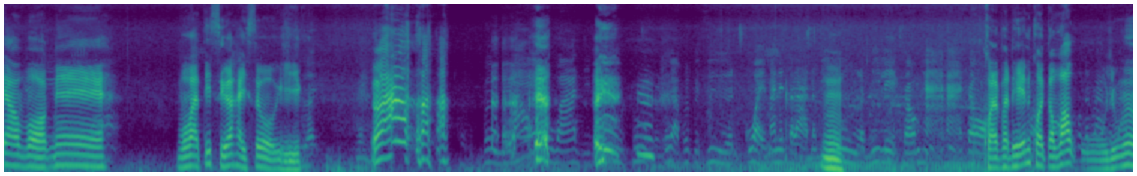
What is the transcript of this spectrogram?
ยวบอกแน่บ่ว่าติเสือไฮโซอีกอ้าเบิ่งแล้ ววานนี่พูดพูดเพื่อเพิ่นไปซื้อกล้วยมาในตลาดน่ะมีหนึ่งแล้วมีเลขสองหาหาสองข่อยประเทนข่อยก็เว้าโอ้อยู่เออ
